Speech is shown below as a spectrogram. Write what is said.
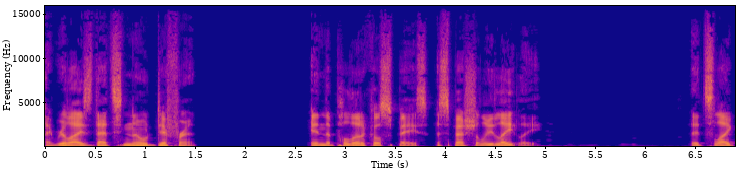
I realize that's no different in the political space, especially lately. It's like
